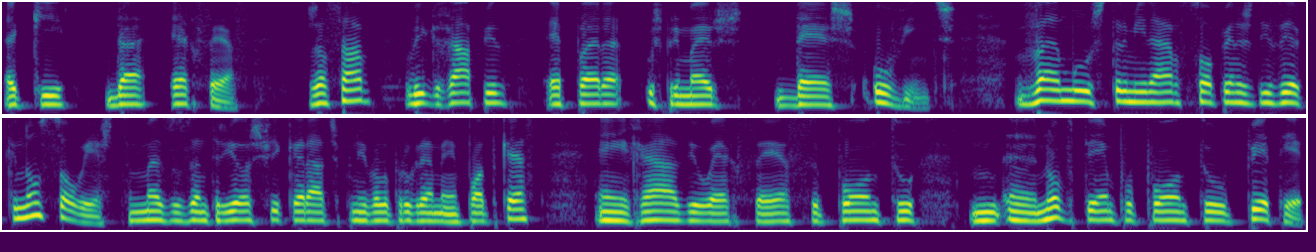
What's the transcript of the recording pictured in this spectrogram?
aqui da RCS. Já sabe, ligue rápido, é para os primeiros 10 ouvintes. Vamos terminar só apenas dizer que não só este, mas os anteriores ficará disponível o programa em podcast em radiorcs.novotempo.pt.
